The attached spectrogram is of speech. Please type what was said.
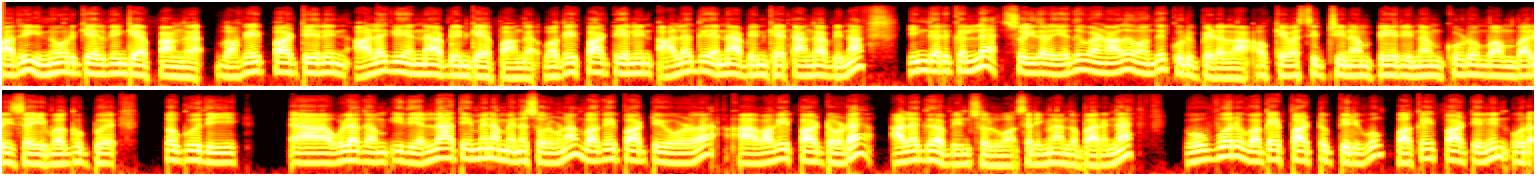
மாதிரி இன்னொரு கேள்வியும் கேட்பாங்க. வகைப்பாட்டியலின் அழகு என்ன அப்படின்னு கேட்பாங்க. வகைப்பாட்டியலின் அழகு என்ன அப்படின்னு கேட்டாங்க அப்படின்னா இங்கே இருக்குல்ல ஸோ இதில் எது வேணாலும் வந்து குறிப்பிடலாம். ஓகேவா? சிற்றினம் பேரினம் குடும்பம் வரிசை வகுப்பு தொகுதி உலகம் இது எல்லாத்தையுமே நம்ம என்ன சொல்லுவோம்னா வகைப்பாட்டியோட வகைப்பாட்டோட அழகு அப்படின்னு சொல்லுவோம். சரிங்களா? அங்கே பாருங்க. ஒவ்வொரு வகைப்பாட்டு பிரிவும் வகைப்பாட்டிலின் ஒரு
